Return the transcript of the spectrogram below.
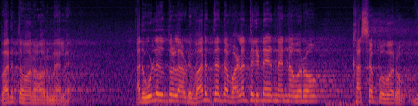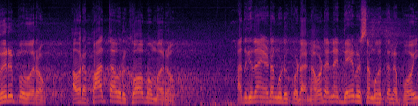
வருத்தம் வரும் அவர் மேலே. அது உள்ளத்துல அப்படி வருத்தத்தை வளர்த்துக்கிட்டே இருந்தால் என்ன வரும்? கசப்பு வரும் வெறுப்பு வரும். அவரை பார்த்தா ஒரு கோபம் வரும். அதுக்கு தான் இடம் கொடுக்கக்கூடாது நான் உடனே தேவ சமூகத்தில் போய்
